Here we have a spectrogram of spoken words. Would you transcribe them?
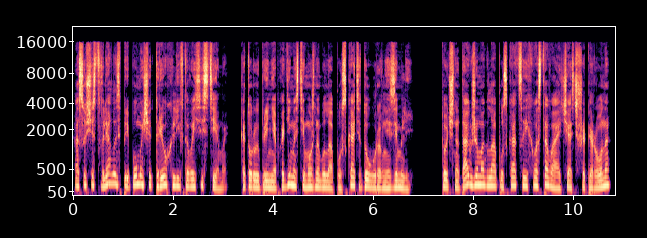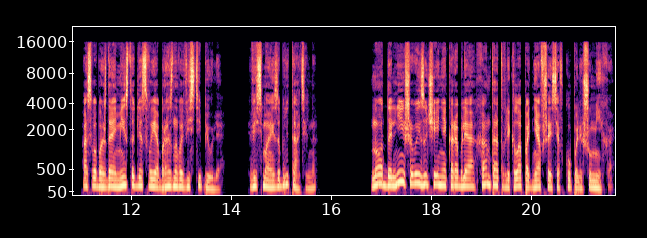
осуществлялось при помощи трехлифтовой системы, которую при необходимости можно было опускать до уровня земли. Точно так же могла опускаться и хвостовая часть шаперона, освобождая место для своеобразного вестибюля. Весьма изобретательно. Но от дальнейшего изучения корабля Ханта отвлекла поднявшаяся в куполе шумиха.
